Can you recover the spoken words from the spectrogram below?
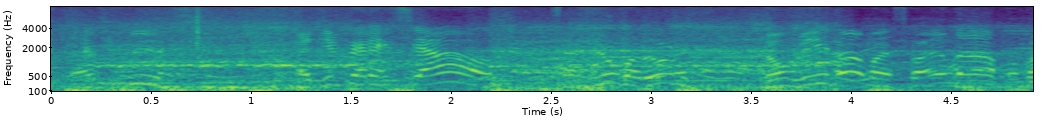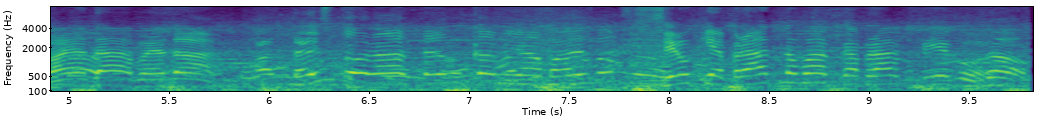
É diferencial? Você viu o barulho? Não vi, Não, não. mas vai andar. Vai lá. andar, vai andar. Até estourar, até não caminhar mais, não Se eu quebrar, não vai ficar bravo comigo. Não,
